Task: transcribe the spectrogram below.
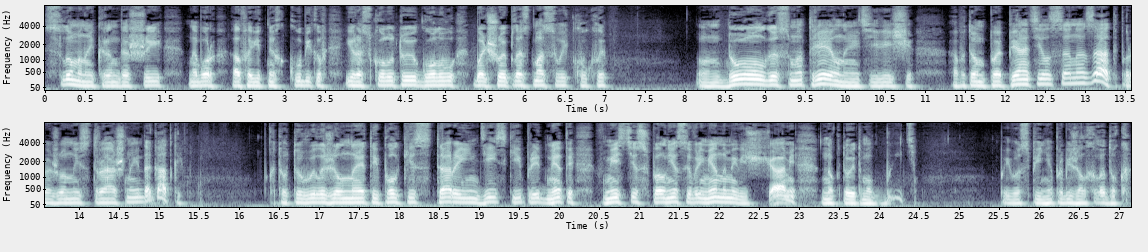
сломанные карандаши, набор алфавитных кубиков и расколотую голову большой пластмассовой куклы. Он долго смотрел на эти вещи, а потом попятился назад, пораженный страшной догадкой. Кто-то выложил на этой полке старые индейские предметы вместе с вполне современными вещами, но кто это мог быть? По его спине пробежал холодок.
